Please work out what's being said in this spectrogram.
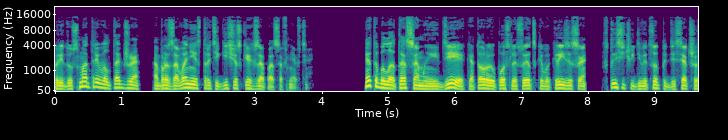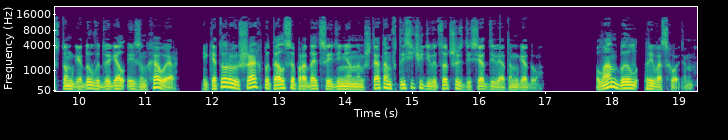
предусматривал также образование стратегических запасов нефти. Это была та самая идея, которую после Суэцкого кризиса в 1956 году выдвигал Эйзенхауэр и которую Шах пытался продать Соединенным Штатам в 1969 году. План был превосходен.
